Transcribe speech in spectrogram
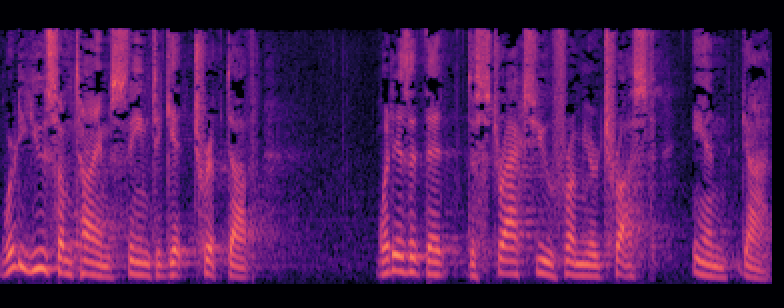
Where do you sometimes seem to get tripped up what is it that distracts you from your trust in God?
